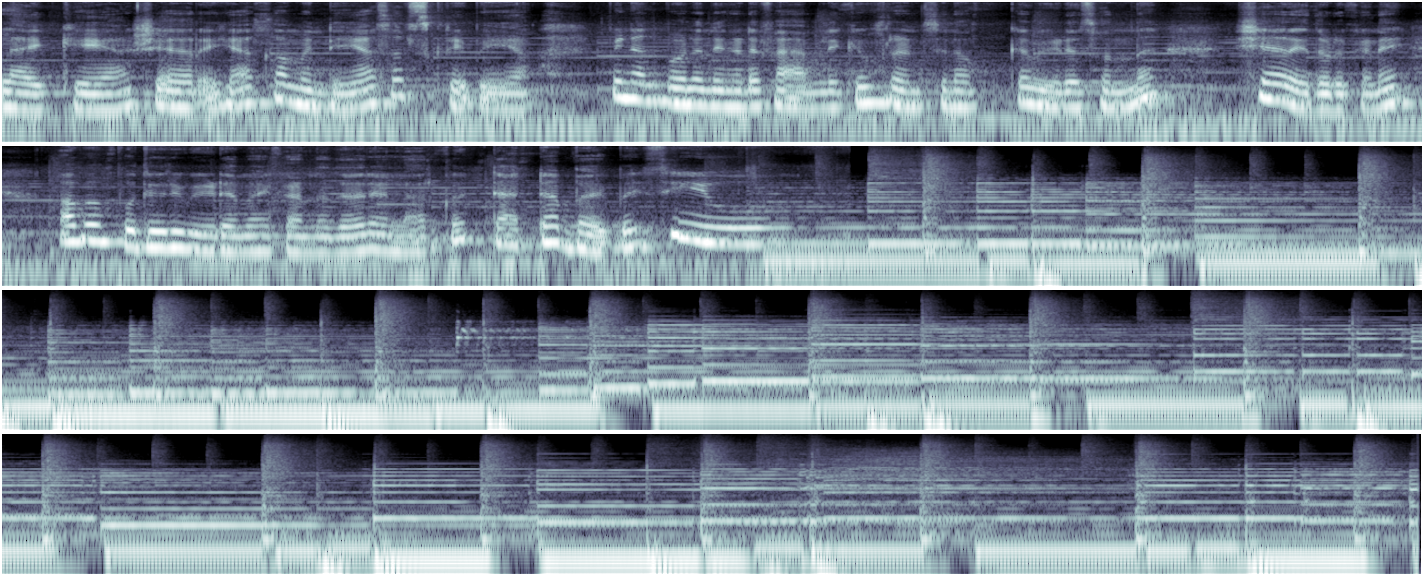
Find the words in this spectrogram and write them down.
ലൈക്ക് ചെയ്യുക ഷെയർ ചെയ്യുക കമന്റ് ചെയ്യുക സബ്സ്ക്രൈബ് ചെയ്യുക. പിന്നെ അതുപോലെ നിങ്ങളുടെ ഫാമിലിക്കും ഫ്രണ്ട്സിനും ഒക്കെ വീഡിയോസ് ഒന്ന് ഷെയർ ചെയ്ത് കൊടുക്കണേ. അപ്പം പുതിയൊരു വീഡിയോ കാണുന്നത് വരെ എല്ലാവർക്കും tata bye bye see you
